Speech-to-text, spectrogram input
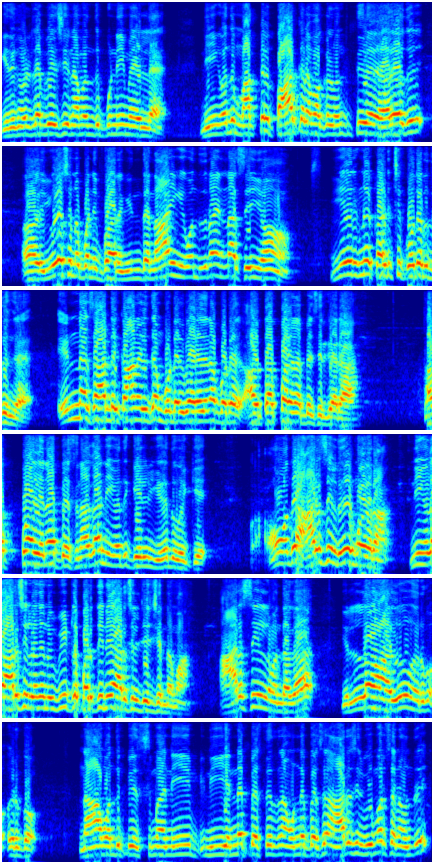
இதுங்கள்ட்ட பேசி நம்ம வந்து புண்ணியமே இல்லை. நீங்க வந்து மக்கள் பார்க்குற மக்கள் வந்து அதாவது யோசனை பண்ணி பாருங்க. இந்த நாய்ங்க வந்ததுன்னா என்ன செய்யும்? ஏற்கனவே கடிச்சு கொதறதுங்க. என்ன சாப்பிட்டு காணொலி தான் போட்டாரு வேற எதனா போட்டாரு? அவர் தப்பா எதனா பேசியிருக்காரா தப்பா எதனா பேசினாக்கா நீ வந்து கேள்வி கேட்கறது ஓகே அவன் வந்து அரசியல் தான் மோதுறான் நீங்க வந்து அரசியல் வந்து நீ படுத்தினே அரசியல் ஜெயிச்சிருந்தமா அரசியல் வந்தாக்கா எல்லா இதுவும் இருக்கும் இருக்கும். நான் வந்து பேசுமா நீ நீ என்ன பேசுறது நான் உன்ன பேசுறேன் அரசியல் விமர்சனம் வந்து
